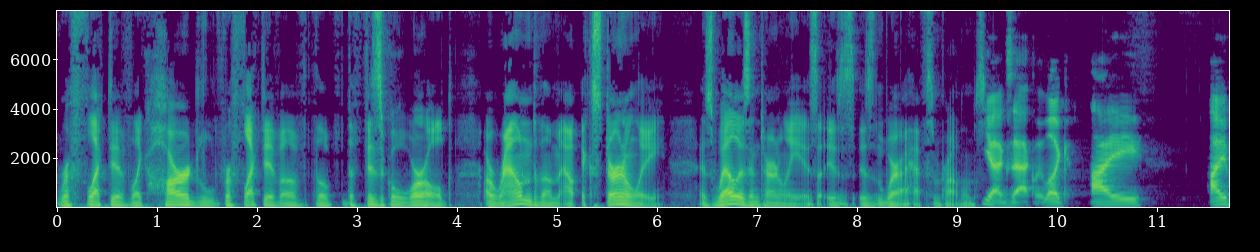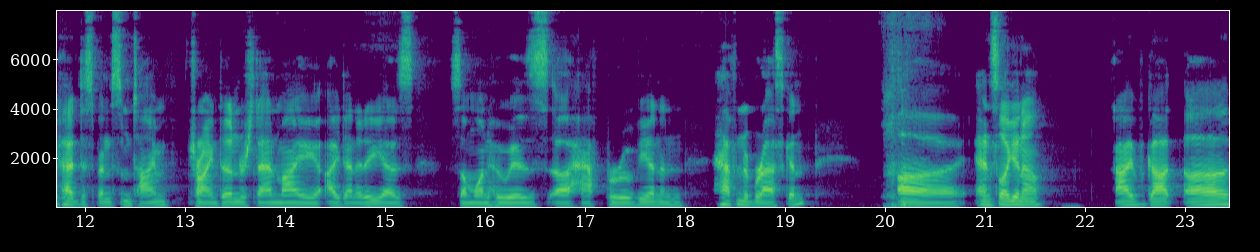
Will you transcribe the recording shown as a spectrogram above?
reflective like hard reflective of the the physical world around them out externally as well as internally is is is where i have some problems Yeah, exactly. Like I I've had to spend some time trying to understand my identity as someone who is uh, half Peruvian and half Nebraskan. Uh and so like, you know, I've got uh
